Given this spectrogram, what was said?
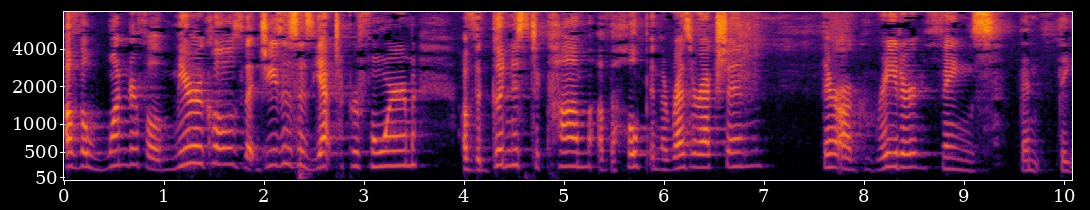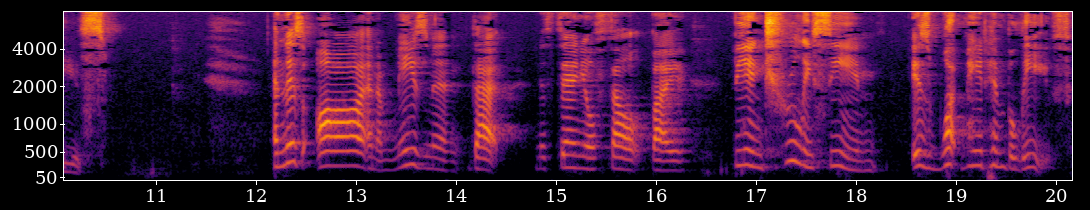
of the wonderful miracles that Jesus has yet to perform, of the goodness to come, of the hope in the resurrection. There are greater things than these. And this awe and amazement that Nathaniel felt by being truly seen is what made him believe.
